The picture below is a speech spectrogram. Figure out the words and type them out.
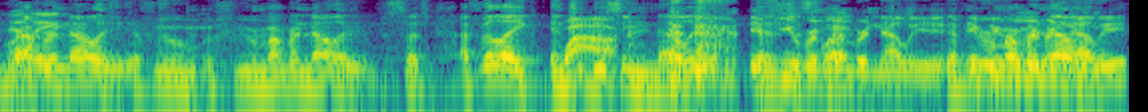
rapper Nelly, Nelly. If you if you remember Nelly, such I feel like Wow. introducing Nelly. if is you just remember like, Nelly, if you remember remember Nelly, Nelly,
